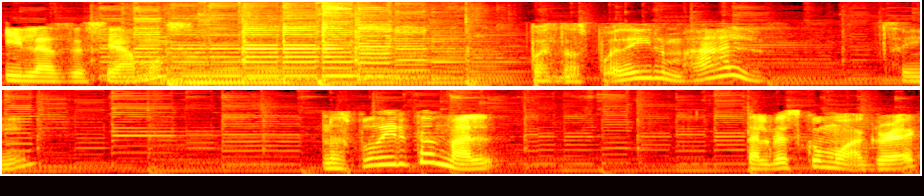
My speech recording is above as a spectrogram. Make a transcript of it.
y las deseamos, pues nos puede ir mal, ¿sí? Nos puede ir tan mal, tal vez como a Greg,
